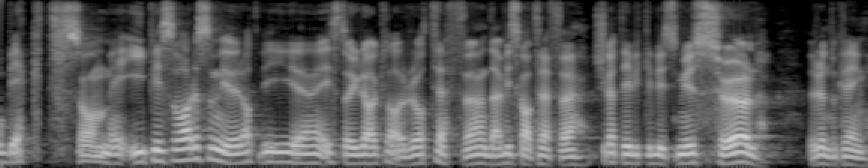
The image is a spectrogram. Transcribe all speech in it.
objekt som, i pissoaret som gjør at vi eh, i større grad klarer å treffe der vi skal treffe, slik at det ikke blir så mye søl rundt omkring.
